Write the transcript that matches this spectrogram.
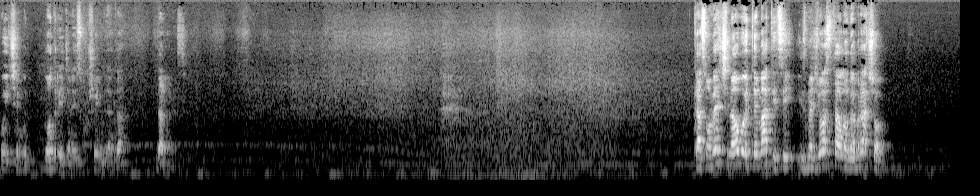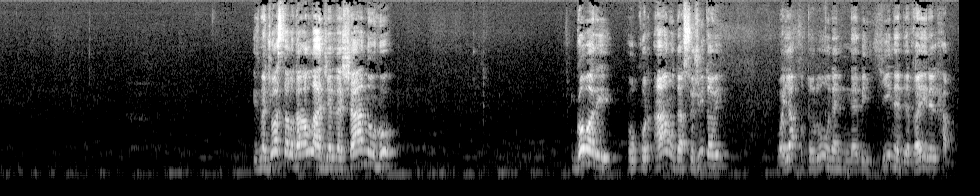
koji će mu određene iskušenje da, da donese. Kad smo već na ovoj tematici, između ostaloga, braćo, između ostaloga Allah Đelešanuhu govori u Kur'anu da su židovi وَيَقْتُلُونَ النَّبِيِّينَ بِغَيْرِ الْحَقِّ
